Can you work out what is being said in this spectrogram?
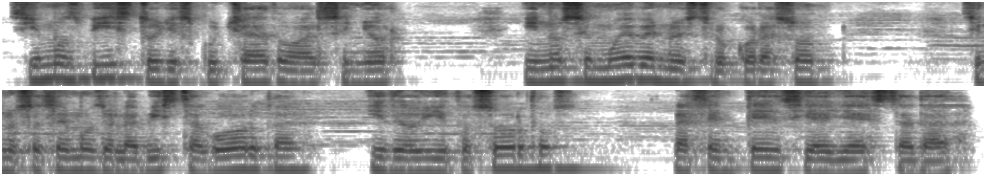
si hemos visto y escuchado al Señor y no se mueve nuestro corazón, si nos hacemos de la vista gorda y de oídos sordos, la sentencia ya está dada.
